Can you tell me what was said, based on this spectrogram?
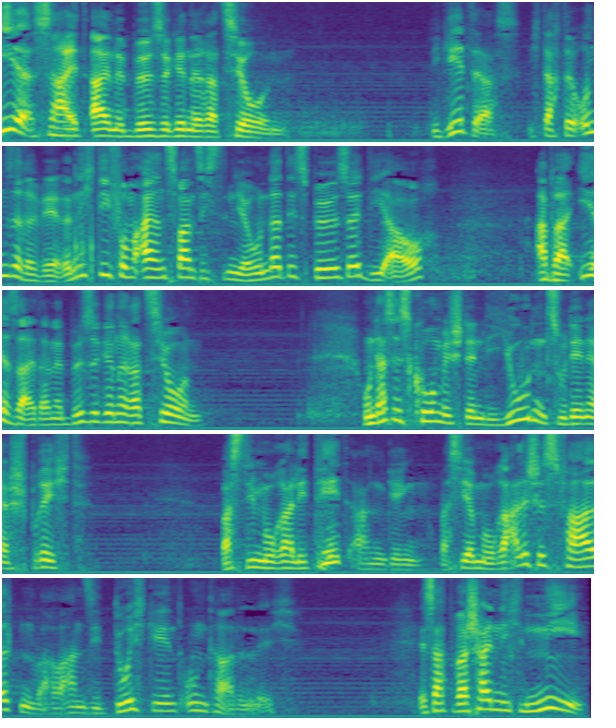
ihr seid eine böse Generation. Wie geht das? Ich dachte, unsere wäre. Nicht die vom 21. Jahrhundert ist böse, die auch. Aber ihr seid eine böse Generation. Und das ist komisch, denn die Juden, zu denen er spricht, was die Moralität anging, was ihr moralisches Verhalten war, waren sie durchgehend untadelig. Es hat wahrscheinlich nie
